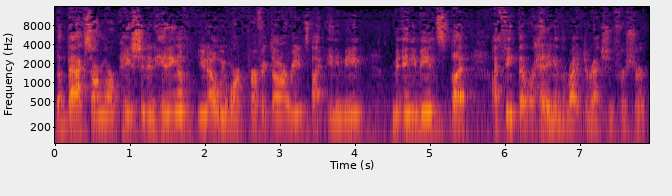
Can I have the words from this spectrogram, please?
the backs are more patient in hitting them. You know, we weren't perfect on our reads by any mean, any means, but I think that we're heading in the right direction for sure.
